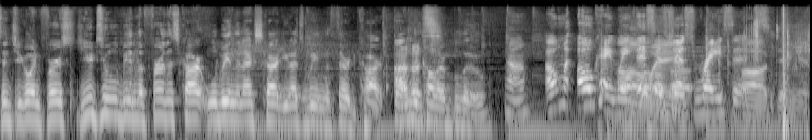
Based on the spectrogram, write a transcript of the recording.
Since you're going first, you two will be in the furthest cart. We'll be in the next cart. You guys will be in the third cart. I'm the color blue. Huh? Oh my. Okay, wait. Oh, this wait. is just racist. oh, dang it.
